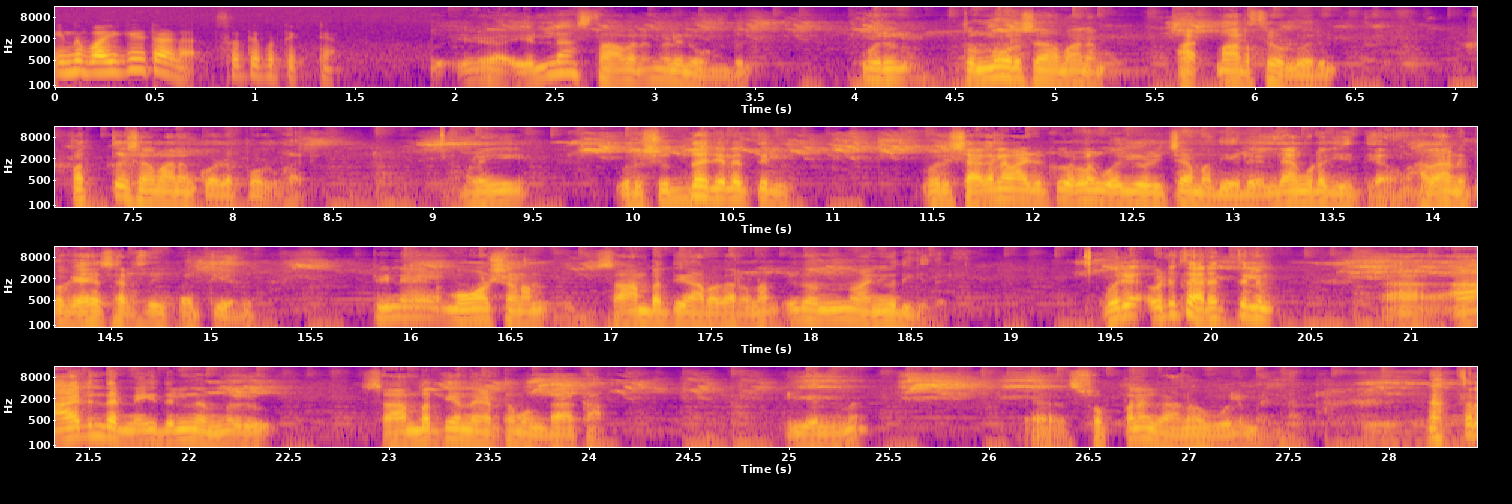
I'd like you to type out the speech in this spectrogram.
ഇന്ന് വൈകിട്ടാണ് സത്യപ്രതിജ്ഞ. എല്ലാ സ്ഥാപനങ്ങളിലും ഉണ്ട് ഒരു തൊണ്ണൂറ് ശതമാനം ആത്മാർത്ഥതയുള്ളവരും പത്ത് ശതമാനം കുഴപ്പമുള്ളവരും. നമ്മൾ ഈ ഒരു ശുദ്ധജലത്തിൽ ഒരു ശകലം അഴുക്ക് വെള്ളം കോരി ഒഴിച്ചാൽ മതിയല്ലോ. എല്ലാം കൂടെ ചീത്തയാവും. അതാണ് ഇപ്പോൾ കെ എസ് ആർ സി പറ്റിയത്. പിന്നെ മോഷണം സാമ്പത്തിക അപകരണം ഇതൊന്നും അനുവദിക്കത്തില്ല. ഒരു ഒരു തരത്തിലും ആരും തന്നെ ഇതിൽ നിന്നൊരു സാമ്പത്തിക നേട്ടം ഉണ്ടാക്കാം. എന്ന് സ്വപ്നം കാണുക പോലും വേണ്ട. അത്ര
